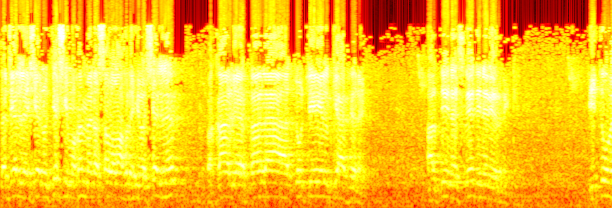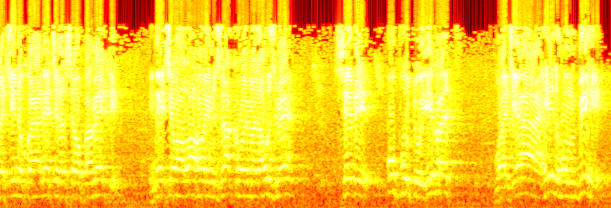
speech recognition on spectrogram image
da Đelle ženu tješi Muhammeda sallallahu alaihi wa sallam pa kaže fala tutil kafire. Ali ti ne slijedi nevjernike. I tu većinu koja neće da se opameti i neće o Allahovim znakovima da uzme sebi uputu i ibret وجاهدهم به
